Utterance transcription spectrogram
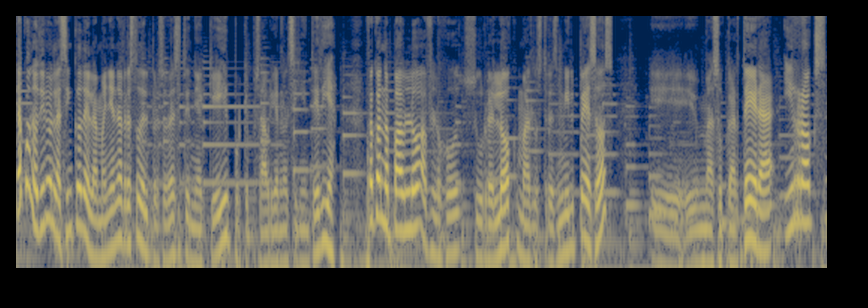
ya cuando dieron las 5 de la mañana, el resto del personal se tenía que ir porque pues abrían al siguiente día. Fue cuando Pablo aflojó su reloj más los 3 mil pesos, eh, más su cartera y Rox.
